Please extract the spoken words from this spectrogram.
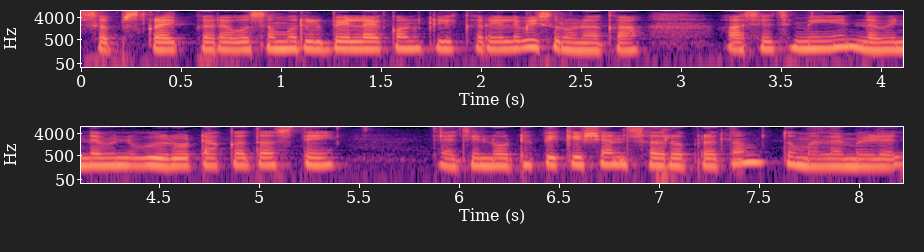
सबस्क्राईब करा व समोरील बेल आयकॉन क्लिक करायला विसरू नका. असेच मी नवीन नवीन व्हिडिओ टाकत असते. त्याचे नोटिफिकेशन सर्वप्रथम तुम्हाला मिळेल.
